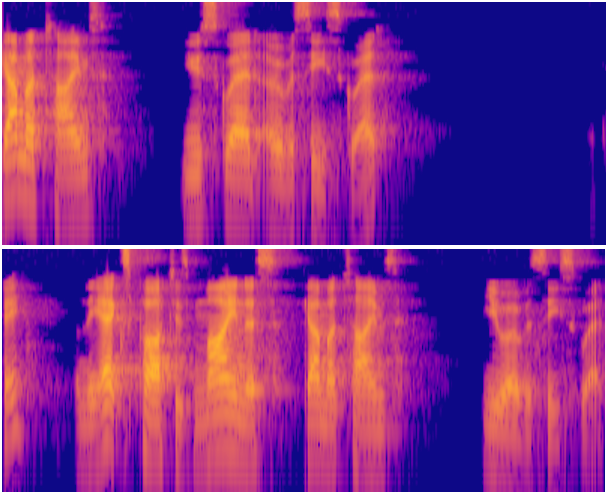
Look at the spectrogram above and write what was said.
gamma times u squared over c squared. Okay? And the x part is minus gamma times u over c squared.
